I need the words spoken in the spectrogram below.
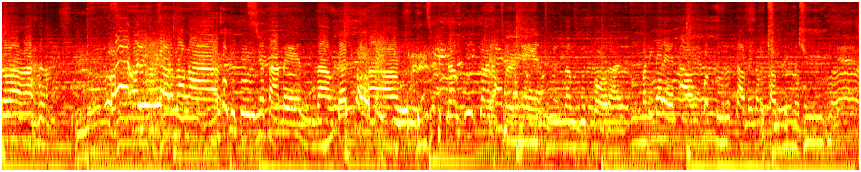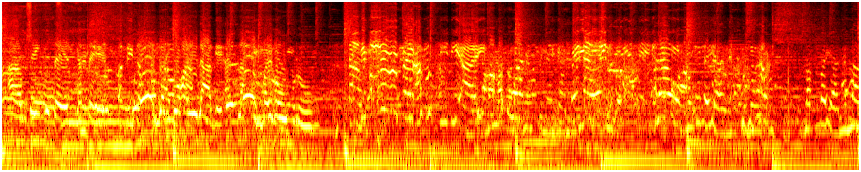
mga kayo yung mga pagtuturo niya sa amin ng that um, ng good character and ng good moral. Pati na rin ang pagturo sa amin ng subject na po. Um, thank you din kasi hanggang po kayo lagi at last in my homeroom. Di ba kayo repair ako CDI? Nakakatuwa naman sila. Wait, wait. Hello. Ako na yan. Lock ba yan? Hello.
